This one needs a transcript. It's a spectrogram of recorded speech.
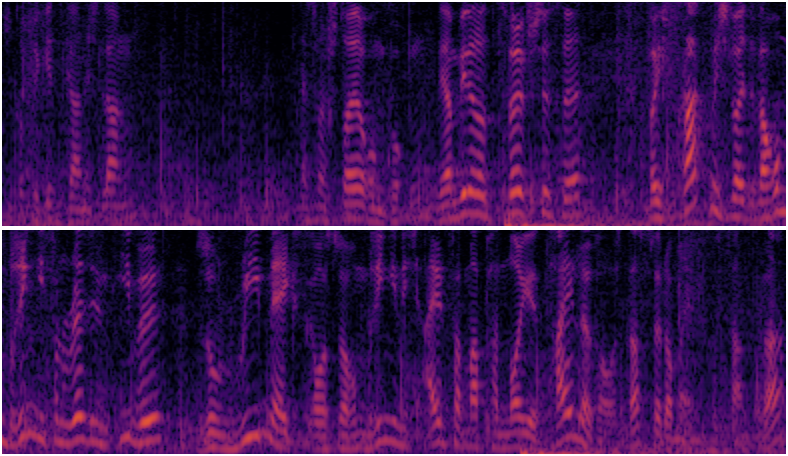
Ich glaube, hier geht's gar nicht lang. Erstmal Steuerung gucken. Wir haben wieder nur zwölf Schüsse. Aber ich frage mich, Leute, warum bringen die von Resident Evil so Remakes raus? Warum bringen die nicht einfach mal ein paar neue Teile raus? Das wäre doch mal interessant, oder?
